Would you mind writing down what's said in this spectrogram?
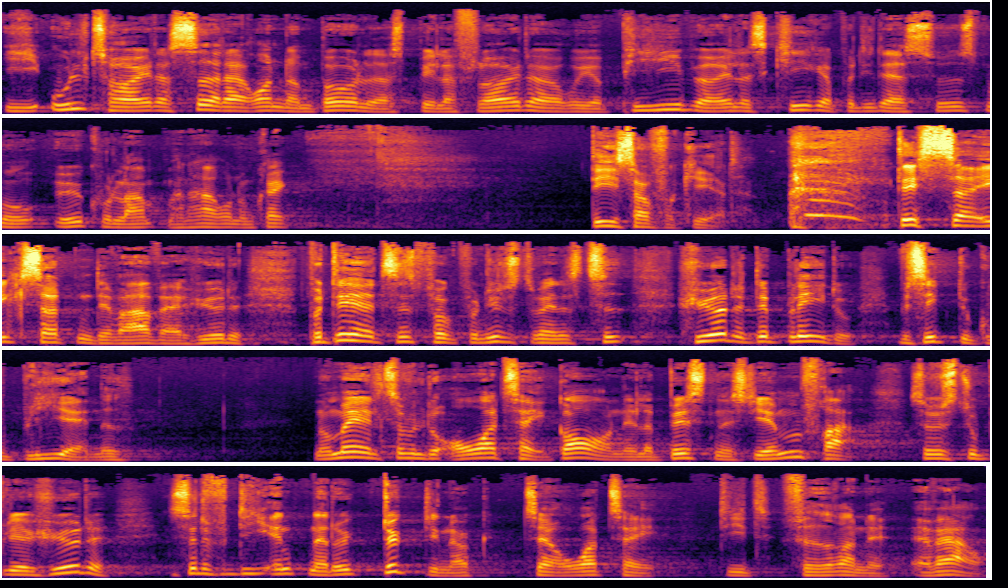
i uldtøj, der sidder der rundt om bålet og spiller fløjte og ryger pibe, og ellers kigger på de der søde små økolamp, man har rundt omkring. Det er så forkert. det er så ikke sådan, det var at være hyrde. På det her tidspunkt på Nytestamentets tid, hyrde, det blev du, hvis ikke du kunne blive andet. Normalt så vil du overtage gården eller business hjemmefra, så hvis du bliver hyrde, så er det fordi, enten er du ikke dygtig nok til at overtage dit fædrende erhverv,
